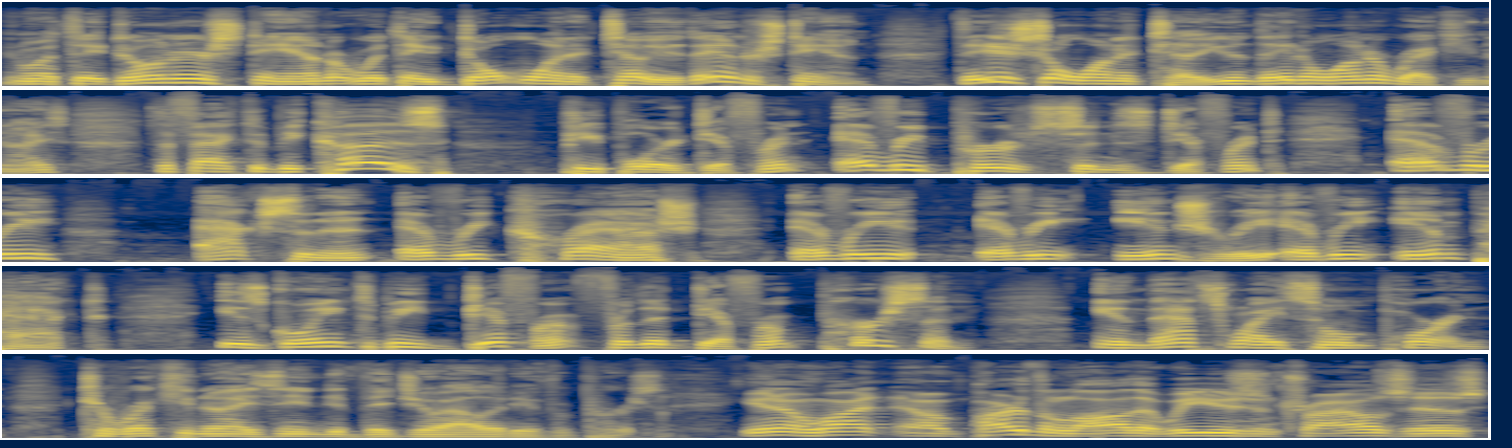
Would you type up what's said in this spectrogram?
and what they don't understand or what they don't want to tell you. They understand. They just don't want to tell you and they don't want to recognize the fact that because people are different. Every person is different. Every accident, every crash, every every injury, every impact is going to be different for the different person. And that's why it's so important to recognize the individuality of a person. You know what? Uh, part of the law that we use in trials is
